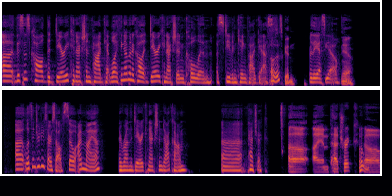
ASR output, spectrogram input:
Uh, this is called the Derry Connection podcast. Well, I think I'm going to call it Derry Connection colon a Stephen King podcast. Oh, that's good for the SEO. Yeah. Uh, let's introduce ourselves. So I'm Maya. I run the derryconnection.com. Uh, Patrick. Uh, I am Patrick. Oh. Uh,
